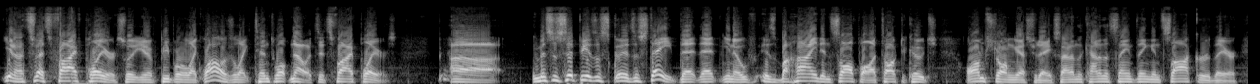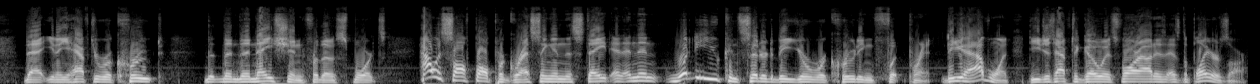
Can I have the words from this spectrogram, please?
You know, that's, that's five players. So you know, people are like, "Wow, there's like 10, 12." No, it's it's five players. Uh, Mississippi is a, is a state that, that you know is behind in softball. I talked to Coach Armstrong yesterday, kind of the, kind of the same thing in soccer there. That you know you have to recruit the, the, the nation for those sports. How is softball progressing in this state? And, and then what do you consider to be your recruiting footprint? Do you have one? Do you just have to go as far out as, as the players are?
